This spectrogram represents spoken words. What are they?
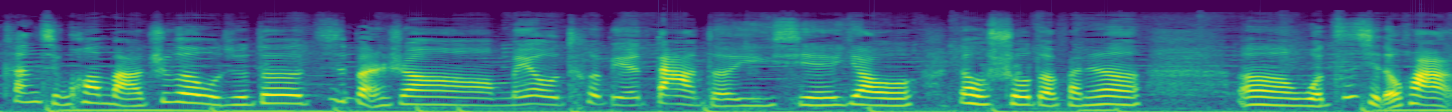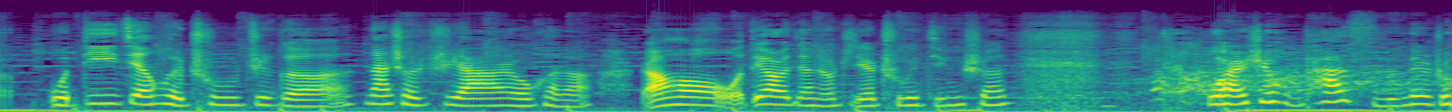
看情况吧。这个我觉得基本上没有特别大的一些要要说的，反正。嗯，我自己的话，我第一件会出这个纳舍之牙，有可能，然后我第二件就直接出个金身，我还是很怕死的那种。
